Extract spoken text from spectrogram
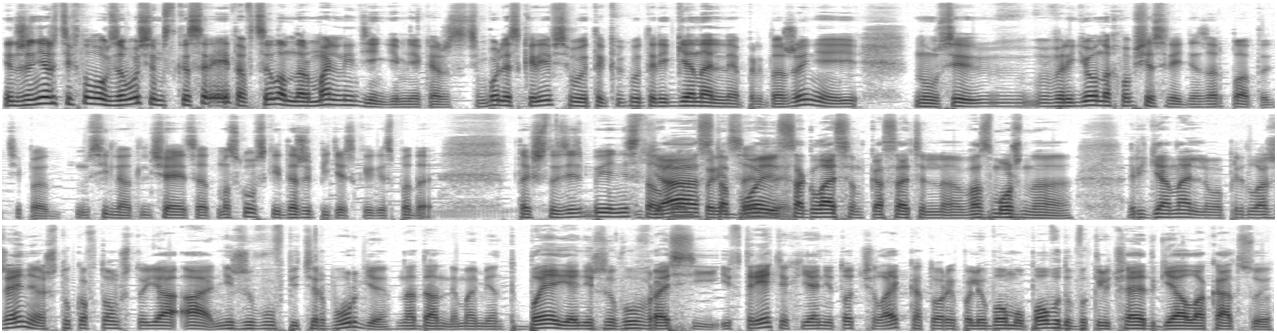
Инженер-технолог за 80 косарей это в целом нормальные деньги, мне кажется. Тем более, скорее всего, это какое-то региональное предложение. И, ну, все в регионах вообще средняя зарплата, типа, сильно отличается от московской и даже питерской, господа. Так что здесь бы я не стал Я с тобой согласен касательно, возможно, регионального предложения. Штука в том, что я, а, не живу в Петербурге на данный момент, б, я не живу в России. И в-третьих, я не тот человек, который по любому поводу выключает геолокацию.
